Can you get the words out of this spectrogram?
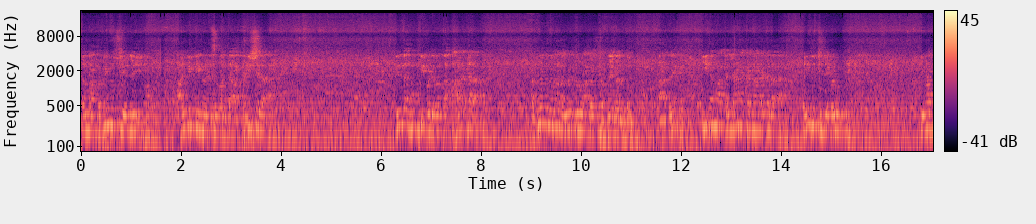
ತಮ್ಮ ಕಪಿಮುಷ್ಟಿಯಲ್ಲಿ ಆಳ್ವಿಕೆ ನಡೆಸುವಂತಹ ಬ್ರಿಟಿಷರ ದಿಂದ ಮುಕ್ತಿ ಪಡೆಯುವಂತಹ ಭಾರತ ಹದಿನಾಲ್ಕು ನೂರ ನಲವತ್ತೇಳು ಆಗಸ್ಟ್ ಹದಿನೈದರಂದು. ಆದರೆ ಈ ನಮ್ಮ ಕಲ್ಯಾಣ ಕರ್ನಾಟಕದ ಐದು ಜಿಲ್ಲೆಗಳು ಇವಾಗ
